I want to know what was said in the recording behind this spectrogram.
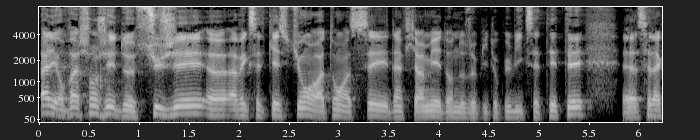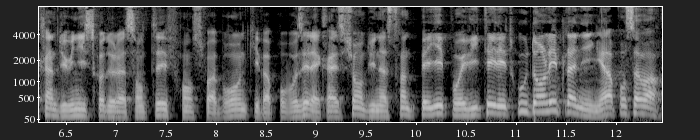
Allez, on va changer de sujet euh, avec cette question. Aura-t-on assez d'infirmiers dans nos hôpitaux publics cet été? Euh, C'est la crainte du ministre de la Santé, François Braun, qui va proposer la création d'une astreinte payée pour éviter les trous dans les plannings. Alors, pour savoir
